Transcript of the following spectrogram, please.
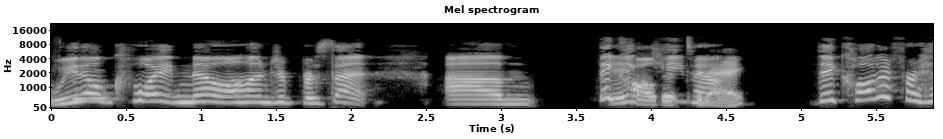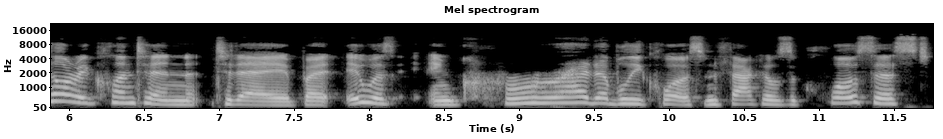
we don't quite know 100%. Um, They It called it came out- today. they called it for Hillary Clinton today, but it was incredibly close. In fact, it was the closest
